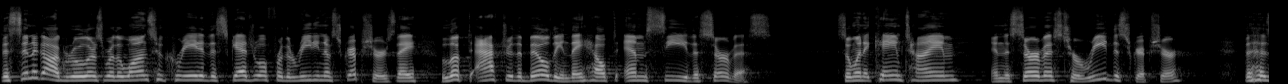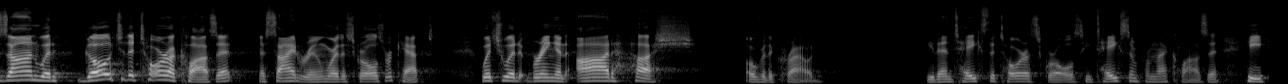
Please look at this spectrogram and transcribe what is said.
The synagogue rulers were the ones who created the schedule for the reading of scriptures. They looked after the building, they helped MC the service. So when it came time in the service to read the scripture, the Hazan would go to the Torah closet, a side room where the scrolls were kept, which would bring an odd hush over the crowd. He then takes the Torah scrolls, he takes them from that closet, he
